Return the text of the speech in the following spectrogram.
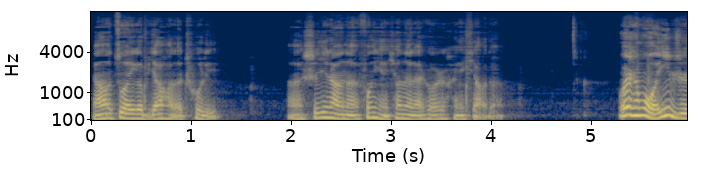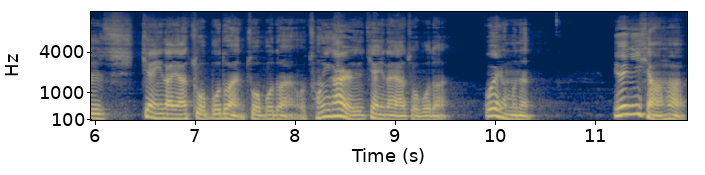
然后做一个比较好的处理，啊，实际上呢，风险相对来说是很小的。为什么我一直建议大家做波段？做波段，我从一开始就建议大家做波段。为什么呢？因为你想哈，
